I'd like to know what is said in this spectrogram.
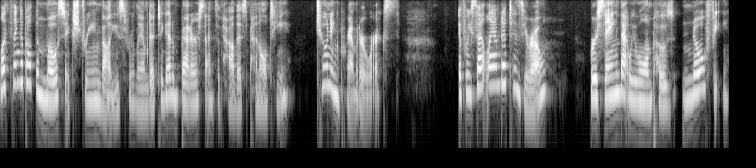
Let's think about the most extreme values for lambda to get a better sense of how this penalty tuning parameter works. If we set lambda to zero, we're saying that we will impose no fee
